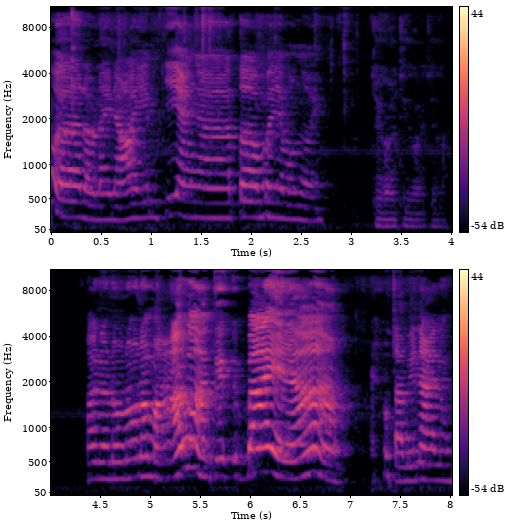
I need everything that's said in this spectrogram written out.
ờ, đồ này nọ em chỉ ăn ờ, tôm thôi nha mọi người. Chờ coi chờ coi 違う違う違う thôi đồ đâu đâu đâu mở mà cái bay này nè. Tà bể nai luôn.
